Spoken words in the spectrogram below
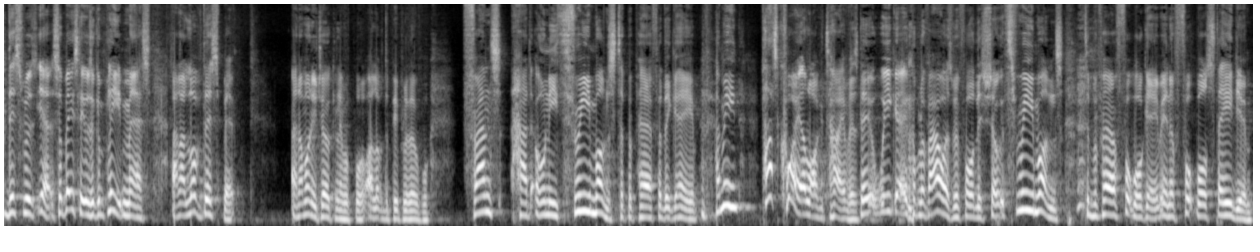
this was yeah. So basically, it was a complete mess, and I love this bit. And I'm only joking, Liverpool. I love the people of Liverpool. France had only three months to prepare for the game. I mean, that's quite a long time, isn't it? We get a couple of hours before this show. Three months to prepare a football game in a football stadium.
